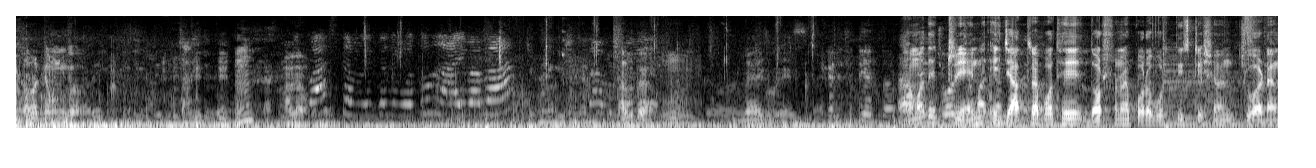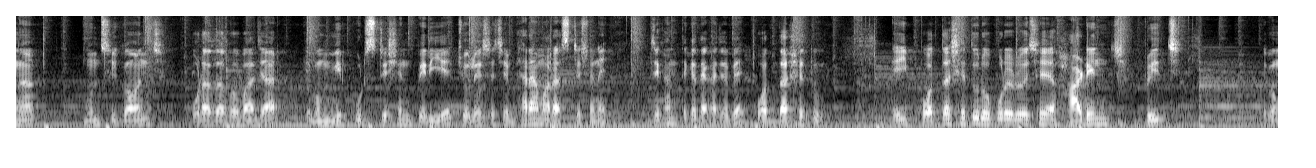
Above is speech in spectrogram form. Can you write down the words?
খাবার কেমন গো হুম ভালো ভালো তো বেশ বেশ আমাদের ট্রেন, এই যাত্রাপথে দর্শনা পরবর্তী স্টেশন চুয়াডাঙ্গা, মুন্সীগঞ্জ পোড়াদহ বাজার এবং মিরপুর স্টেশন পেরিয়ে চলে এসেছে ভেড়ামারা স্টেশনে, যেখান থেকে দেখা যাবে পদ্মা সেতু। এই পদ্মা সেতুর ওপরে রয়েছে হার্ডেঞ্জ ব্রিজ এবং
